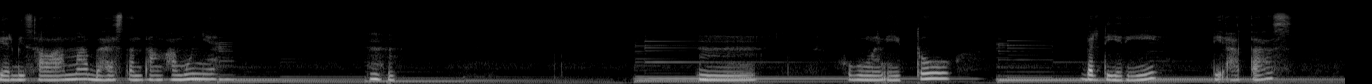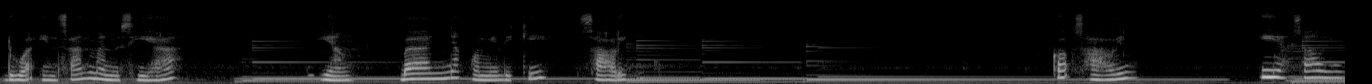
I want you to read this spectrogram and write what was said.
Biar bisa lama bahas tentang kamunya. hmm, hubungan itu berdiri di atas dua insan manusia yang banyak memiliki saling. Kok saling? Iya, saling.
